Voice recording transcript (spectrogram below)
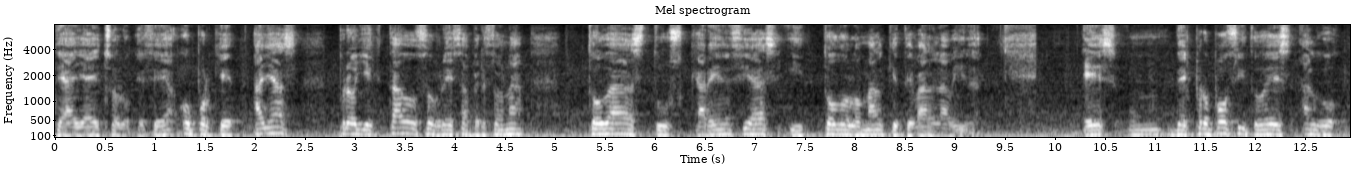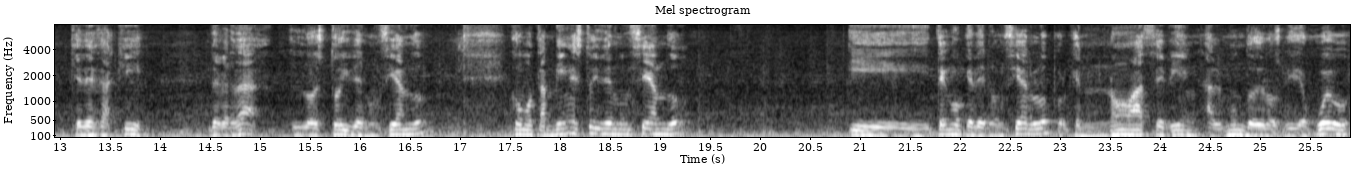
te haya hecho lo que sea o porque hayas proyectado sobre esa persona todas tus carencias y todo lo mal que te va en la vida es un despropósito, es algo que desde aquí de verdad lo estoy denunciando, como también estoy denunciando y tengo que denunciarlo porque no hace bien al mundo de los videojuegos.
